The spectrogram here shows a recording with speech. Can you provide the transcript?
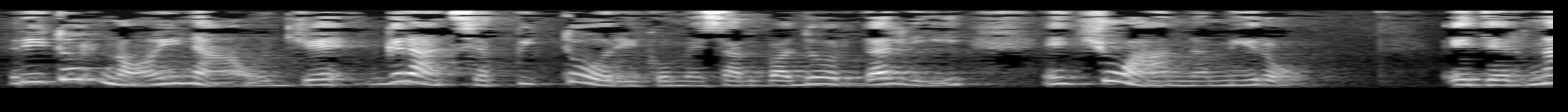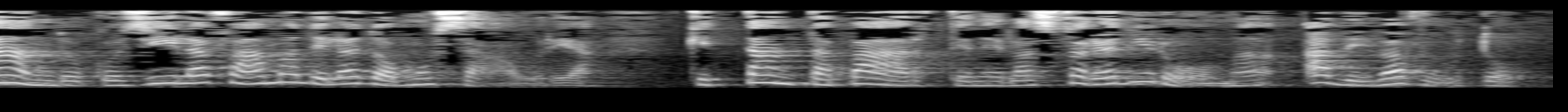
ritornò in auge grazie a pittori come Salvador Dalí e Juan Miró, eternando così la fama della Domus Aurea, che tanta parte nella storia di Roma aveva avuto.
